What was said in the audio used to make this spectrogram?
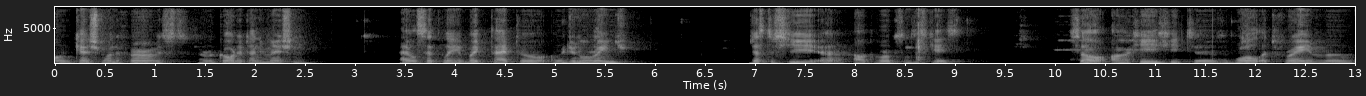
on cache modifier with recorded animation. I will set playback type to original range just to see uh, how it works in this case. So uh, he hit uh, the wall at frame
